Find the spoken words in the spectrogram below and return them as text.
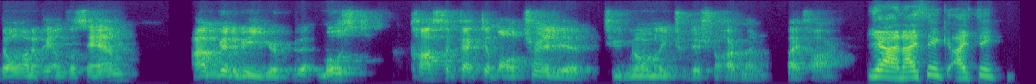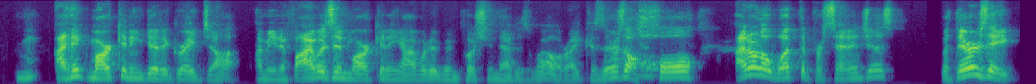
don't want to pay Uncle Sam, I'm going to be your most cost-effective alternative to normally traditional hard money by far. Yeah, and I think I think I think marketing did a great job. I mean, if I was in marketing, I would have been pushing that as well, right? Because there's a whole I don't know what the percentage is, but there's a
